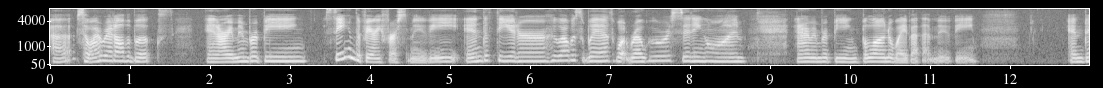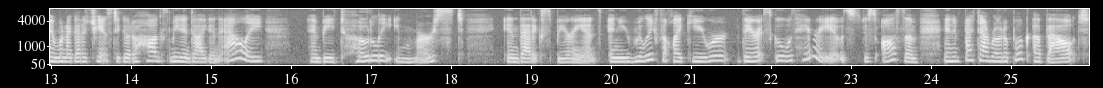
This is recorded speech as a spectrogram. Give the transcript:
uh, so I read all the books, and I remember being seeing the very first movie in the theater, who I was with, what row we were sitting on, and I remember being blown away by that movie. And then when I got a chance to go to Hogsmeade and Diagon Alley and be totally immersed in that experience and you really felt like you were there at school with Harry. It was just awesome. And in fact, I wrote a book about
